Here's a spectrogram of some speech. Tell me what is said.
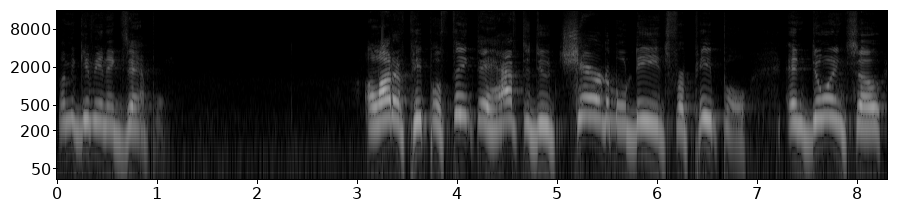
Let me give you an example. A lot of people think they have to do charitable deeds for people. In doing so,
